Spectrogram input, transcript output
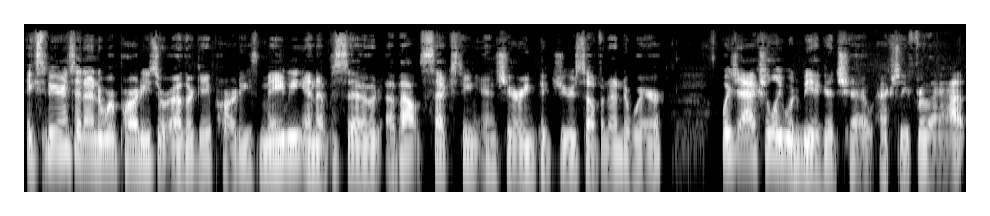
Experience at underwear parties or other gay parties. Maybe an episode about sexting and sharing pictures of yourself in underwear, which actually would be a good show, actually, for that.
